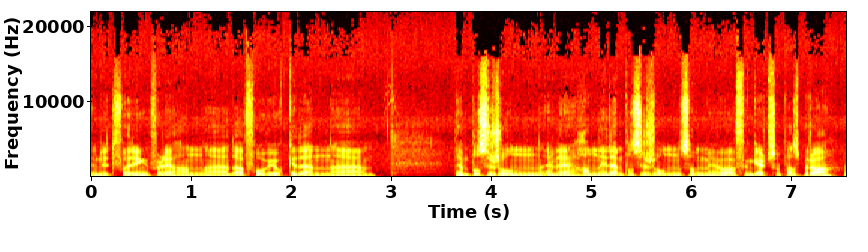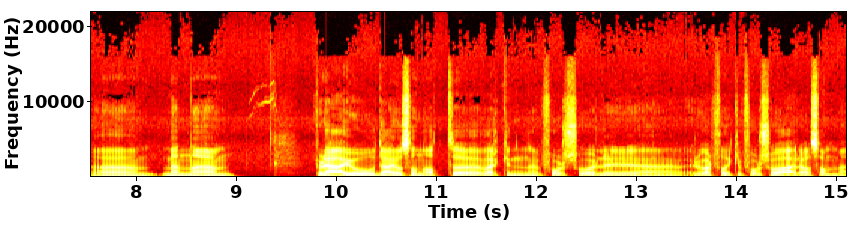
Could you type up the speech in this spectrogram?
en utfordring, fordi uh, da får vi jo ikke den, den posisjonen, eller han i den posisjonen som jo har fungert såpass bra. Uh, men uh, For det er jo, det er jo sånn at uh, verken Forshaw eller, uh, eller i hvert fall ikke Forshaw er av samme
